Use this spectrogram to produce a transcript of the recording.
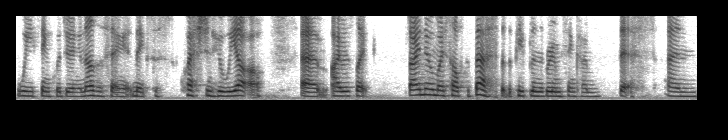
we think we're doing another thing it makes us question who we are. Um, i was like i know myself the best but the people in the room think i'm this. And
